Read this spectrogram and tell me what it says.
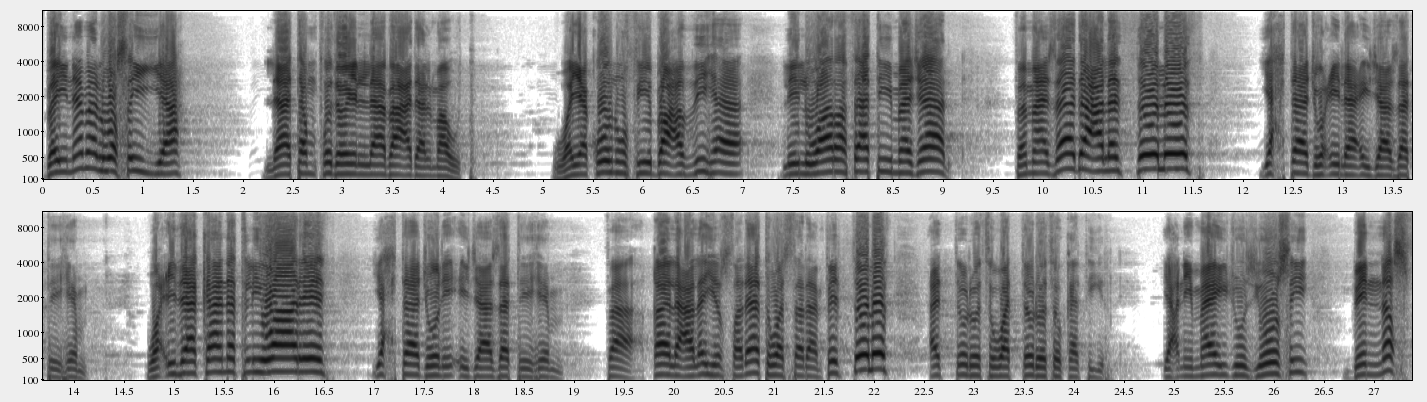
بينما الوصية لا تنفذ إلا بعد الموت ويكون في بعضها للورثة مجال فما زاد على الثلث يحتاج إلى إجازتهم وإذا كانت لوارث يحتاج لإجازتهم. فقال عليه الصلاة والسلام في الثلث الثلث والثلث كثير يعني ما يجوز يوصي بالنصف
